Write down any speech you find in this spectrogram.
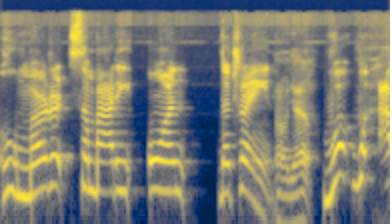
who murdered somebody on the train. oh yeah What what uh,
